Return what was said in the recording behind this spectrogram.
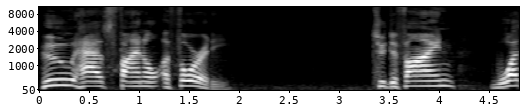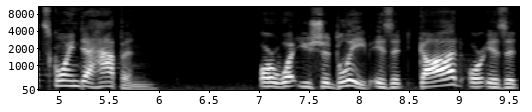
Who has final authority to define what's going to happen or what you should believe. Is it God or is it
